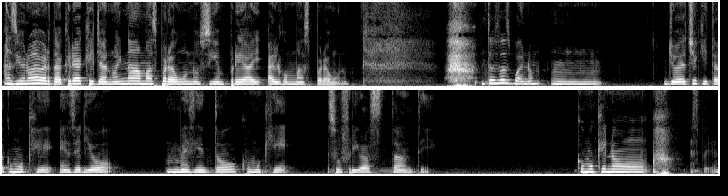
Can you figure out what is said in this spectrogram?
Así uno de verdad crea que ya no hay nada más para uno, siempre hay algo más para uno. Entonces, bueno, mm, yo de chiquita como que en serio me siento como que sufrí bastante. Como que no... Esperen,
